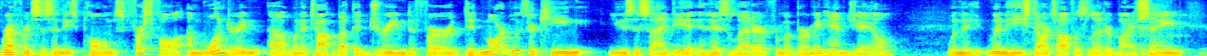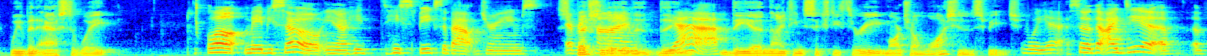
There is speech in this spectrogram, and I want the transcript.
references in these poems. First of all, I'm wondering uh, when I talk about the dream deferred, did Martin Luther King use this idea in his letter from a Birmingham jail? When, the, when he starts off his letter by saying, We've been asked to wait. Well, maybe so. You know, he, he speaks about dreams Especially the, the, yeah. the uh, 1963 March on Washington speech. Well, yeah. So the idea of, of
